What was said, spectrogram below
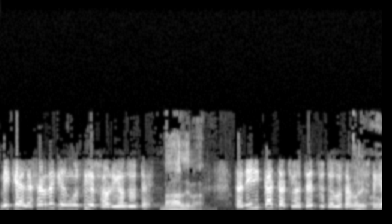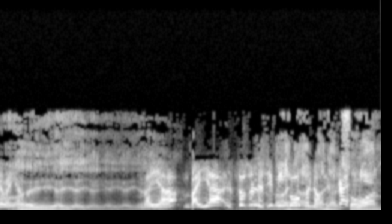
Mikel, eserdekin guzti zorion dute. Bale, ba. Eta niri kantatxu eta entzute guztako listike, baina. Ai, ai, ai, ai, ai, ai, ai. Baina, baina, ez tozen lezimingo, Baina, bueno, baina, eska, soloan,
